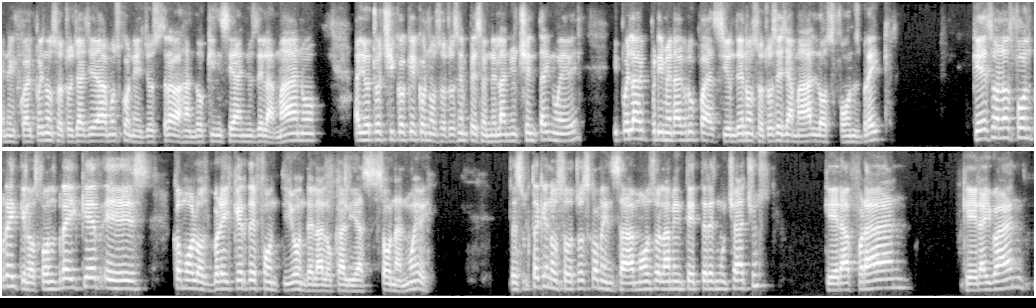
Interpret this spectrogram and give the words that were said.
en el cual pues nosotros ya llevamos con ellos trabajando 15 años de la mano. Hay otro chico que con nosotros empezó en el año 89 y pues la primera agrupación de nosotros se llamaba los Phones Breaker. ¿Qué son los Phones Breaker? Los Phones Breaker es como los Breakers de Fontibón, de la localidad Zona 9. Resulta que nosotros comenzamos solamente tres muchachos que era Fran, que era Iván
